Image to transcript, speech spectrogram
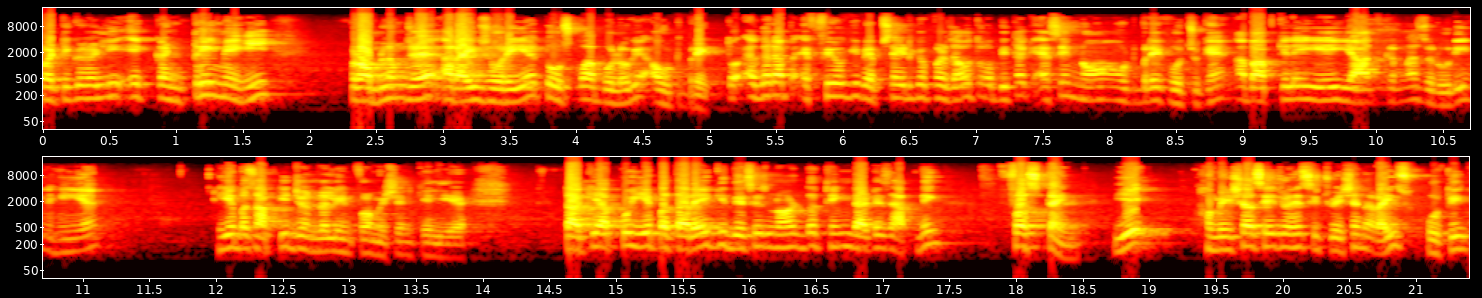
पर्टिकुलरली एक कंट्री में ही प्रॉब्लम जो है अराइज हो रही है तो उसको आप बोलोगे आउटब्रेक तो अगर आप एफ़ की वेबसाइट के ऊपर जाओ तो अभी तक ऐसे नौ आउटब्रेक हो चुके हैं। अब आपके लिए ये याद करना ज़रूरी नहीं है। ये बस आपकी जनरल इंफॉर्मेशन के लिए है। ताकि आपको ये पता रहे कि this is not the thing that is happening first time ये हमेशा से जो है सिचुएशन अराइज होती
